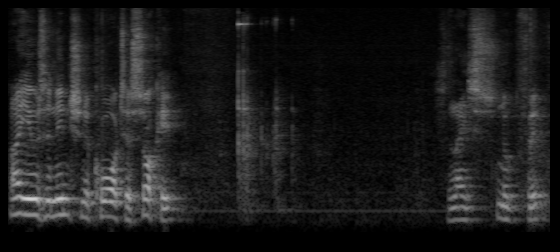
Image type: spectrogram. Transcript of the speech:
I use an inch and a quarter socket. It's a nice snug fit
